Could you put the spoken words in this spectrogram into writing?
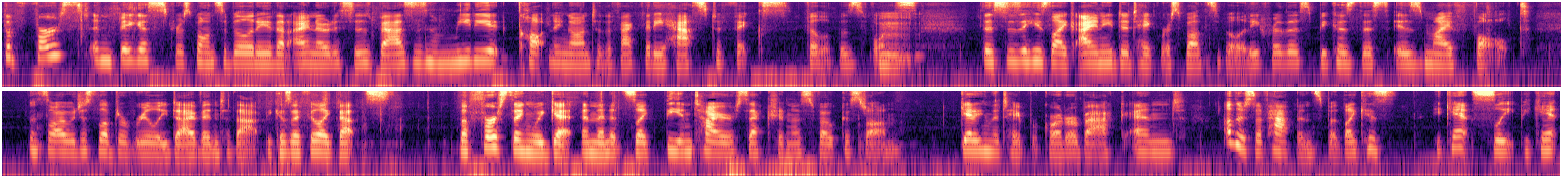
the first and biggest responsibility that I notice is Baz's immediate cottoning on to the fact that he has to fix Philippa's voice. Hmm. This is he's like, I need to take responsibility for this because this is my fault. And so I would just love to really dive into that because I feel like that's the first thing we get, and then it's like the entire section is focused on getting the tape recorder back, and other stuff happens, but like his he can't sleep, he can't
